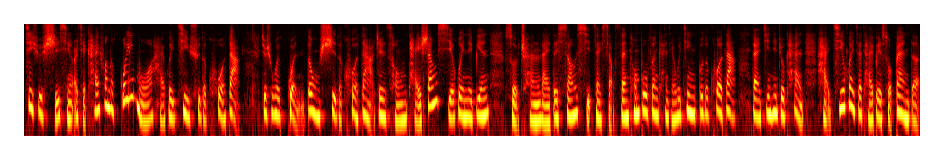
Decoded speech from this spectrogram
继续实行，而且开放的规模还会继续的扩大，就是会滚动式的扩大。这是从台商协会那边所传来的消息，在小三通部分看起来会进进一步的扩大，但今天就看海基会在台北所办的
